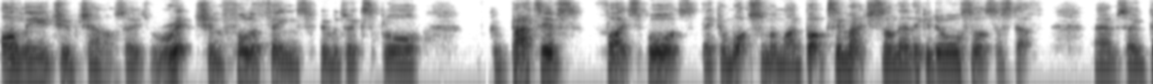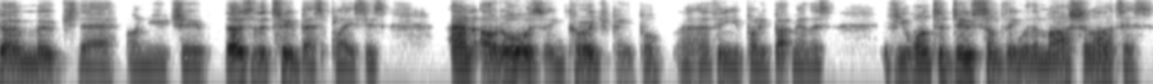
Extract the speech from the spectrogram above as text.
on the YouTube channel. So it's rich and full of things for people to explore. Combatives, fight sports. They can watch some of my boxing matches on there. They can do all sorts of stuff. Um, so go mooch there on YouTube. Those are the two best places. And I'd always encourage people, I think you probably back me on this, if you want to do something with a martial artist,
